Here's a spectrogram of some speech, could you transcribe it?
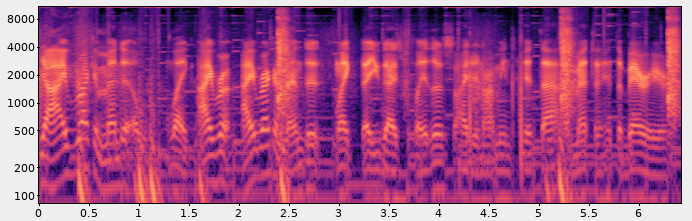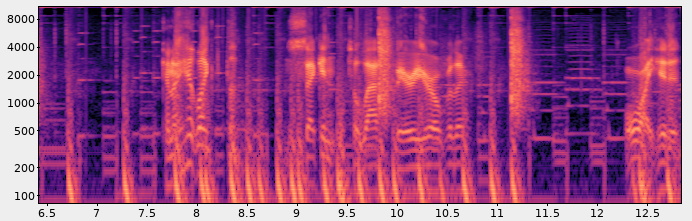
Yeah, I recommend it. Like, I re I recommend it. Like that you guys play this. I did not mean to hit that. I meant to hit the barrier. Can I hit like the second to last barrier over there. Oh, I hit it.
